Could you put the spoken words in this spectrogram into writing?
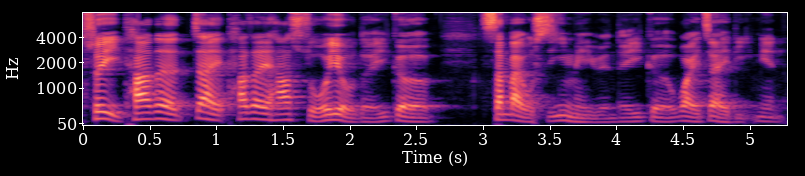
所以它的在它在它所有的一个三百五十亿美元的一个外债里面呢，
